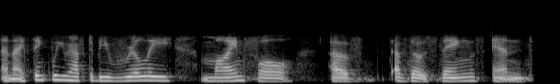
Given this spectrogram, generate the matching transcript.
And I think we have to be really mindful of of those things and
